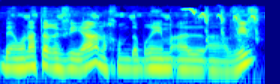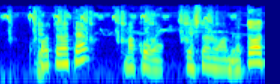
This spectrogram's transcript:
בעונת הרביעייה אנחנו מדברים על האביב, פחות או יותר. מה קורה? יש לנו המלטות.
